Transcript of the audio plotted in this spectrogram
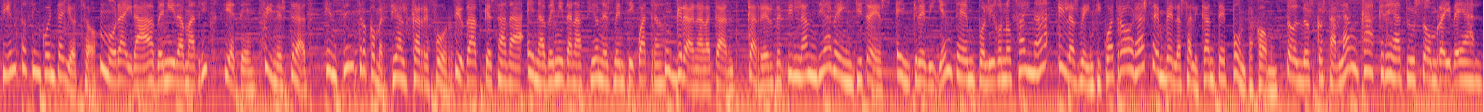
158. Moraira, Avenida Madrid 7. Finestrat, en Centro Comercial Carrefour. Ciudad Quesada, en Avenida Naciones 24. Gran Alacant, Carrer de Finlandia 23. En Crevillente, en Polígono Faina. Y las 24 horas en velasalicante.com. Toldos Costa Blanca crea tu sombra ideal.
